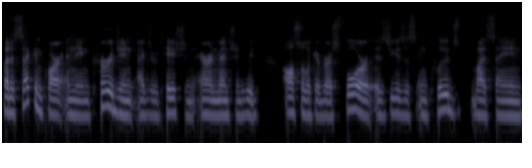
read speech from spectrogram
But a second part and the encouraging exhortation Aaron mentioned, we'd also look at verse four, is Jesus includes by saying,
